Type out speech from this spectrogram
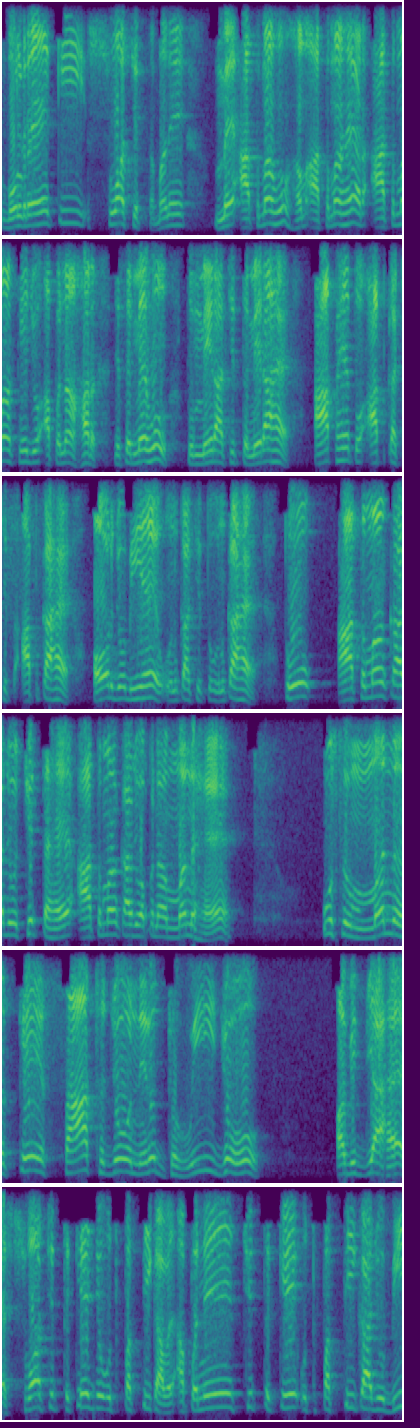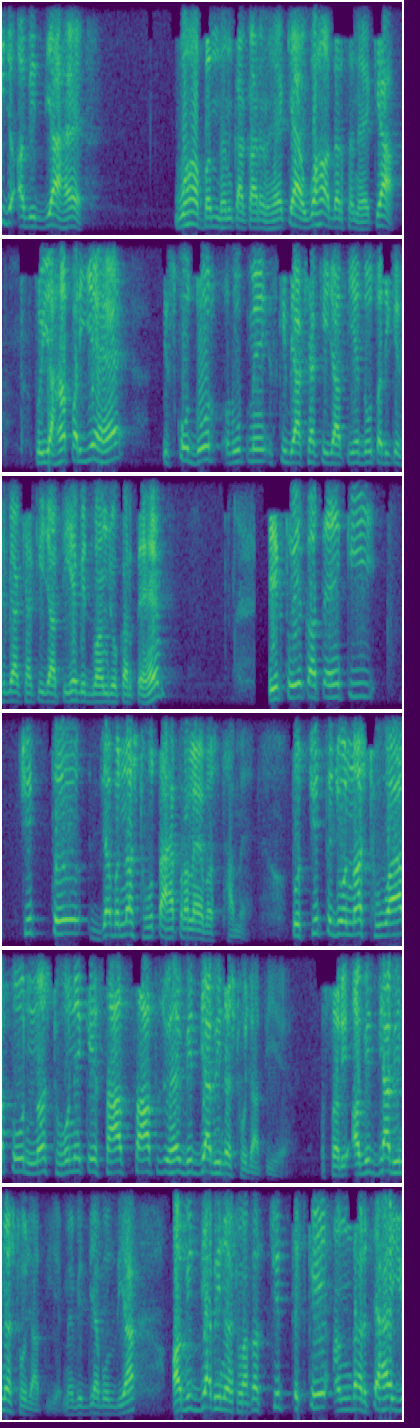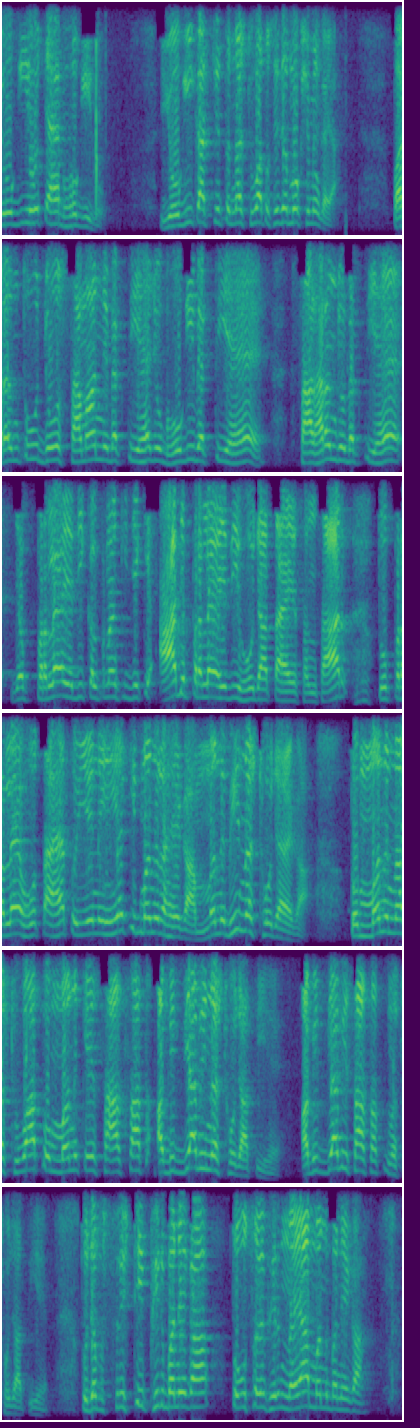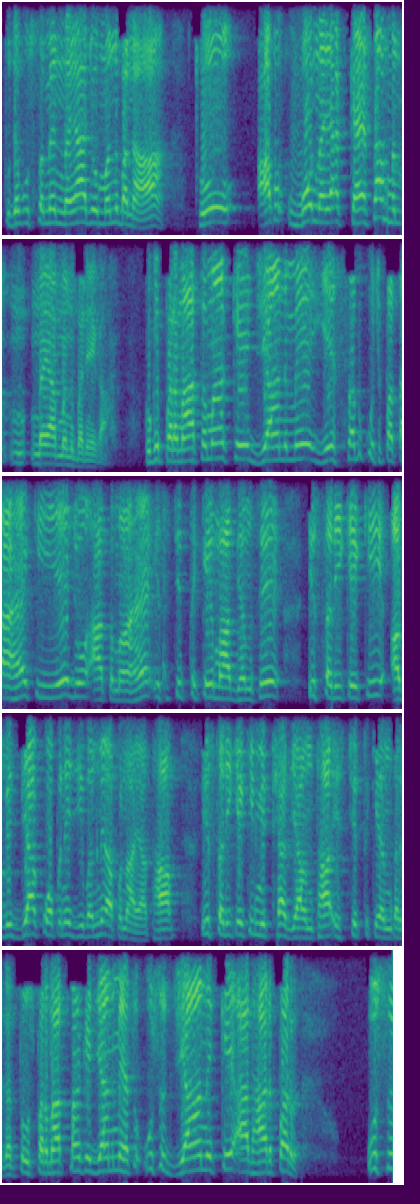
बोल रहे हैं कि स्वचित्त, माने मैं आत्मा हूँ, हम आत्मा है, और आत्मा के जो अपना हर, जैसे मैं हूँ तो मेरा चित्त मेरा है, आप हैं तो आपका चित्त आपका है, और जो भी है, उनका चित्त उनका है। तो आत्मा का जो चित्त है, आत्मा का जो अपना मन है, उस मन के साथ जो निरुद्ध हुई, जो अविद्या है स्वचित्त के जो उत्पत्ति का अपने चित्त के उत्पत्ति का जो बीज अविद्या है, वह बंधन का कारण है क्या? वह दर्शन है क्या? तो यहाँ पर यह है, इसको दो रूप में इसकी व्याख्या की जाती है, दो तरीके से व्याख्या की जाती है, विद्वान जो करते हैं। एक तो ये कहते हैं कि चित्त जब नष्ट होता है प्रलय अवस्था में तो चित्त जो नष्ट हुआ तो नष्ट होने के साथ साथ जो है विद्या भी नष्ट हो जाती है। सॉरी, अविद्या भी नष्ट हो जाती है। मैं विद्या बोल दिया। अविद्या भी नष्ट हो जाता चित्त के अंदर, चाहे योगी हो, चाहे भोगी हो, योगी का चित्त नष्ट हुआ तो सीधे मोक्ष में गया। परंतु जो सामान्य व्यक्ति है, जो भोगी व्यक्ति है, साधारण जो व्यक्ति है, जब प्रलय यदि कल्पना कीजिए कि आज प्रलय यदि हो जाता है संसार तो प्रलय होता है तो ये नहीं है कि मन रहेगा, मन भी नष्ट हो जाएगा। तो मन नष्ट हुआ तो मन के साथ साथ अविद्या भी नष्ट हो जाती है। अविद्या भी साथ साथ नष्ट हो जाती है। तो जब सृष्टि फिर बनेगा तो उस समय फिर नया मन बनेगा। तो जब उस समय नया जो मन बना तो अब वो नया कैसा मन, नया मन बनेगा? क्योंकि परमात्मा के ज्ञान में ये सब कुछ पता है कि ये जो आत्मा है, इस चित्त के माध्यम से इस तरीके की अविद्या को अपने जीवन में अपनाया था। इस तरीके की मिथ्या ज्ञान था इस चित्त के अंतर्गत। तो उस परमात्मा के ज्ञान में है तो उस ज्ञान के आधार पर उस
